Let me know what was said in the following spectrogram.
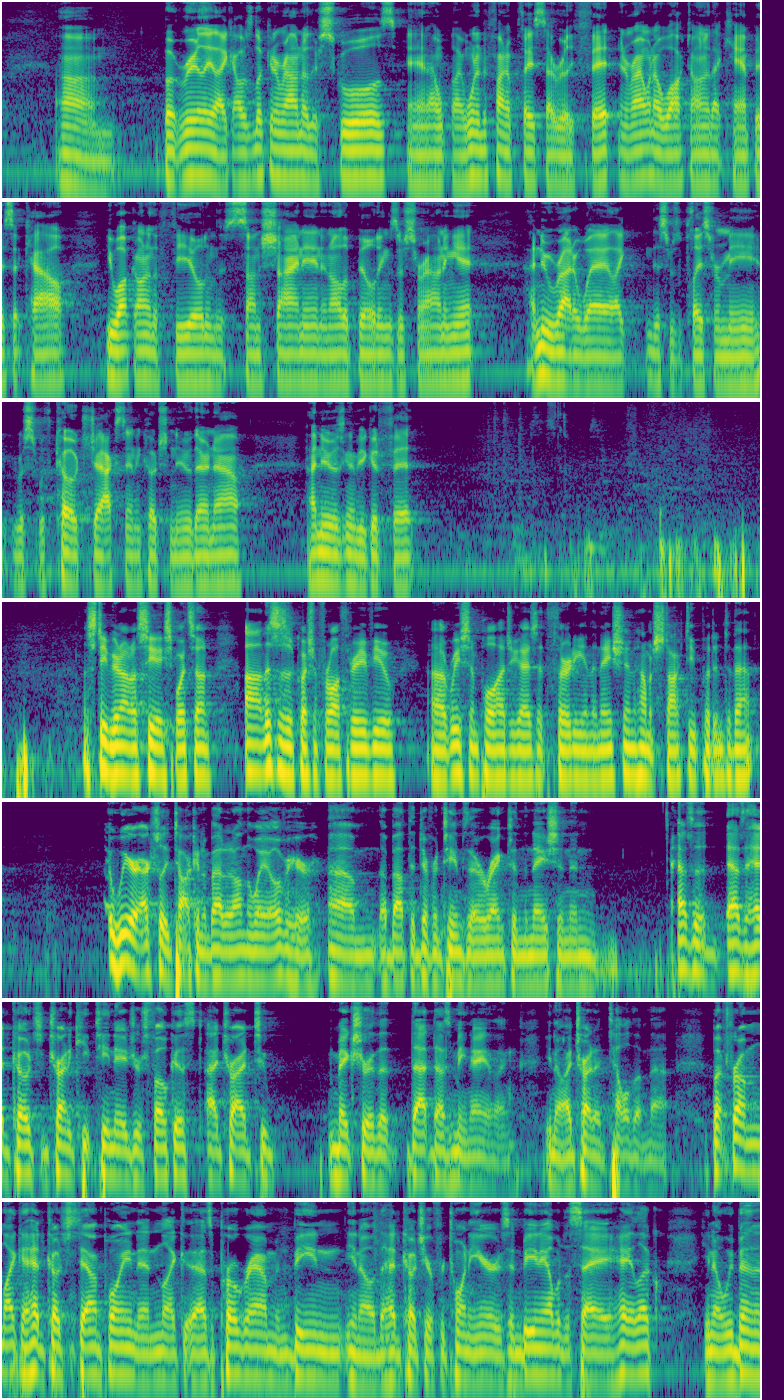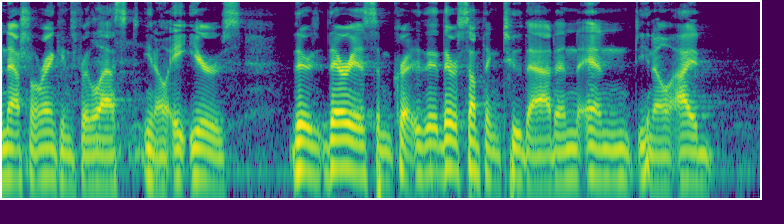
Um, but really, like I was looking around other schools, and I, I wanted to find a place that really fit. And right when I walked onto that campus at Cal, you walk onto the field, and the sun's shining, and all the buildings are surrounding it. I knew right away, like this was a place for me. It was with Coach Jackson and Coach Neu there now. I knew it was going to be a good fit. Steve Granado, CA Sports Zone. Uh, this is a question for all three of you. Uh, recent poll had you guys at 30 in the nation. How much stock do you put into that? We were actually talking about it on the way over here um, about the different teams that are ranked in the nation. And as a as a head coach and trying to keep teenagers focused, I tried to make sure that that doesn't mean anything. You know, I try to tell them that. But from like a head coach standpoint and like as a program and being, you know, the head coach here for 20 years and being able to say, hey, look, you know, we've been in the national rankings for the last, you know, eight years. There, there is some. There's something to that, and and you know, I,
